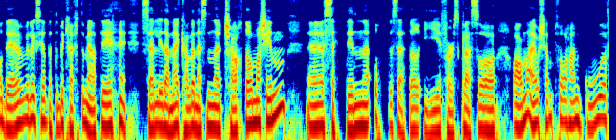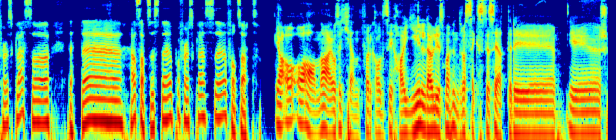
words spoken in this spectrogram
Og det vil jeg si at dette bekrefter med at de selv i denne, jeg kaller det nesten chartermaskinen, eh, setter inn åtte seter i first class. Og Arne er jo kjent for å ha en god first class, og dette Her satses det på first class eh, fortsatt. Ja, og, og Ana er jo også kjent for å si high yield. Det er jo de som har 160 seter i, i 7,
